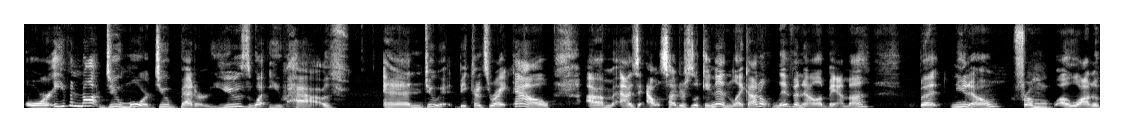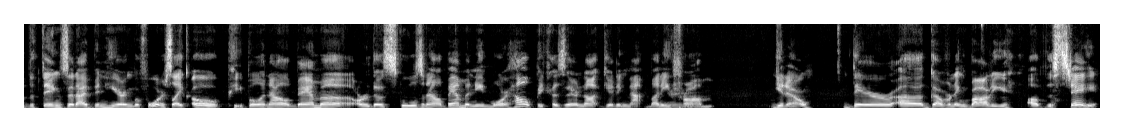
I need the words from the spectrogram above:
or even not do more, do better. Use what you have and do it. Because right now, um, as outsiders looking in, like I don't live in Alabama, but you know, from a lot of the things that I've been hearing before, it's like, oh, people in Alabama or those schools in Alabama need more help because they're not getting that money Right. from, you know, their uh, governing body of the state.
